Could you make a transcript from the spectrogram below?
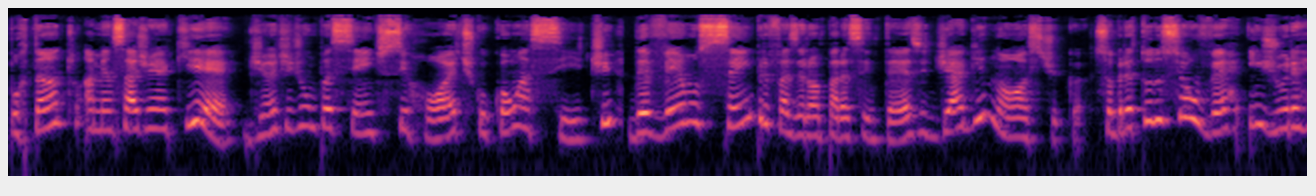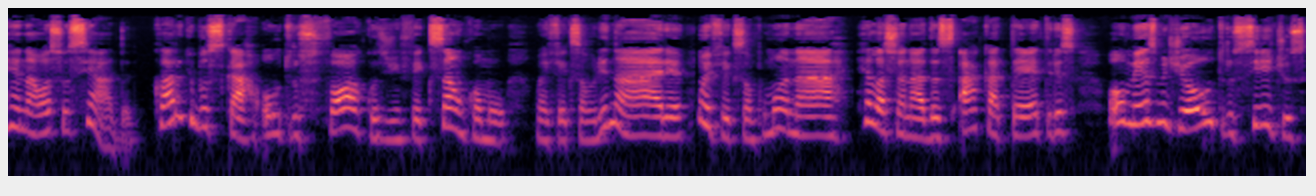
Portanto, a mensagem aqui é: diante de um paciente cirrótico com ascite, devemos sempre fazer uma paracentese diagnóstica, sobretudo se houver injúria renal associada. Claro que buscar outros focos de infecção, como uma infecção urinária, uma infecção pulmonar, relacionadas a catéteres ou mesmo de outros sítios,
